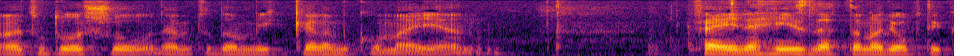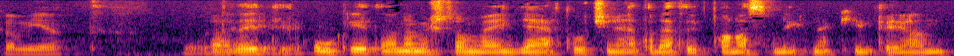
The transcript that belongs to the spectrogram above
az utolsó, nem tudom mikkel, amikor már ilyen fejnehéz lett a nagy optika miatt. Hát, de itt konkrétan nem is tudom, melyik gyártó csinálta, lehet, hogy Panasonicnek kint ilyen,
